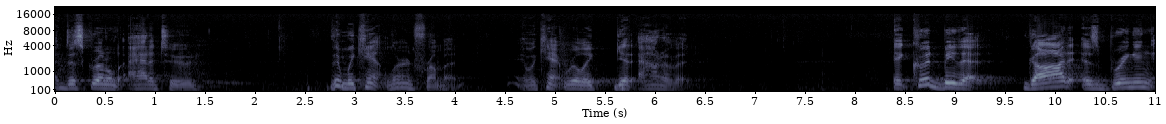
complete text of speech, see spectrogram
a disgruntled attitude, then we can't learn from it and we can't really get out of it. It could be that God is bringing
